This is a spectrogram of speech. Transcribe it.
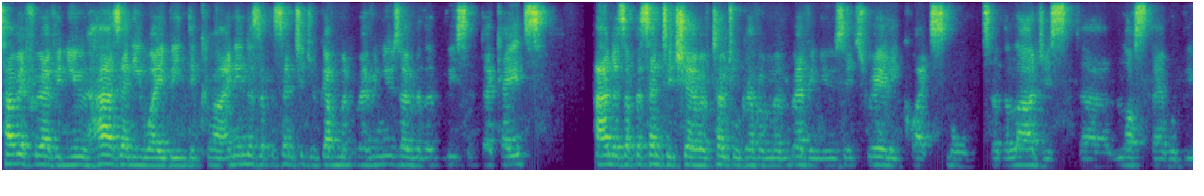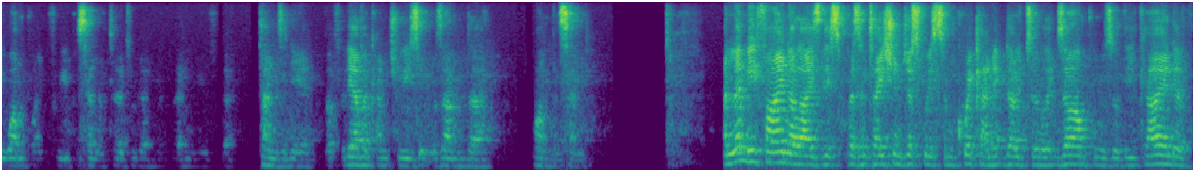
Tariff revenue has anyway been declining as a percentage of government revenues over the recent decades. And as a percentage share of total government revenues, it's really quite small. So the largest uh, loss there would be 1.3% of total government Tanzania. But for the other countries, it was under 1%. And let me finalize this presentation just with some quick anecdotal examples of the kind of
